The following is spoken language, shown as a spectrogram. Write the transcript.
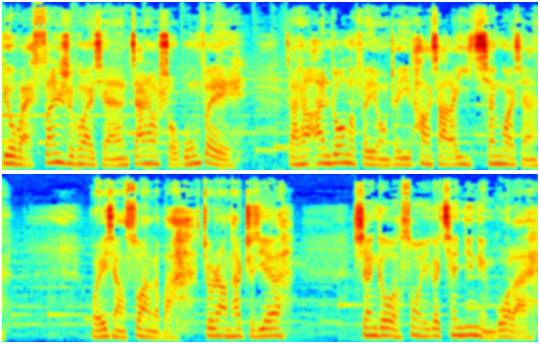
六百三十块钱加上手工费。加上安装的费用，这一趟下来一千块钱。我一想，算了吧，就让他直接先给我送一个千斤顶过来，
